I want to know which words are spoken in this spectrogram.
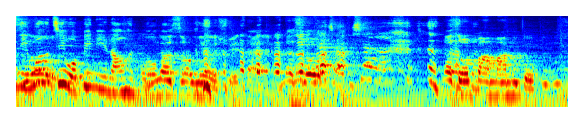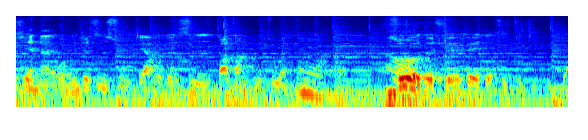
你忘记我比你老很多吗？那时候没有学贷，那时候 不像啊。那时候爸妈如果付不出钱来，我们就是暑假或者是早上读书晚上打工，所有的学费都是自己付的。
